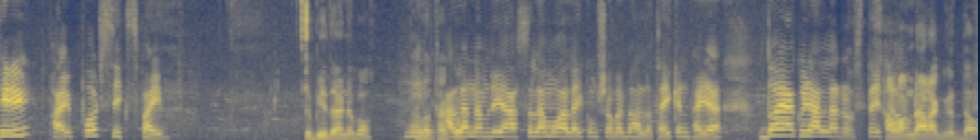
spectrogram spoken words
three five four six five তো বিদায় নেব। ভালো থাকো। আল্লাহর নাম লিয়ে আসসালামু আলাইকুম সবাই ভালো থাকেন ভাইয়া। দয়া করে আল্লাহর রাস্তায় সালামটা দাও।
